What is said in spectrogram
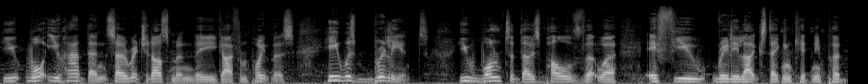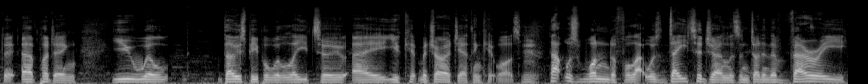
You what you had then? So Richard Osman, the guy from Pointless, he was brilliant. You wanted those polls that were, if you really like steak and kidney pud- uh, pudding, you will. Those people will lead to a UKIP majority, I think it was. That was wonderful. That was data journalism done in a very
